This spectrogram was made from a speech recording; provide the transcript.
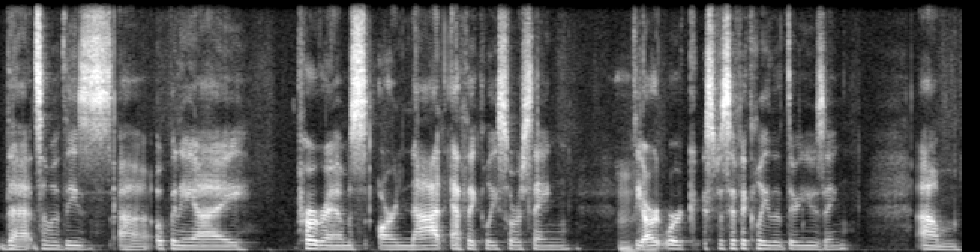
that some of these uh, OpenAI programs are not ethically sourcing the artwork specifically that they're using. Um,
